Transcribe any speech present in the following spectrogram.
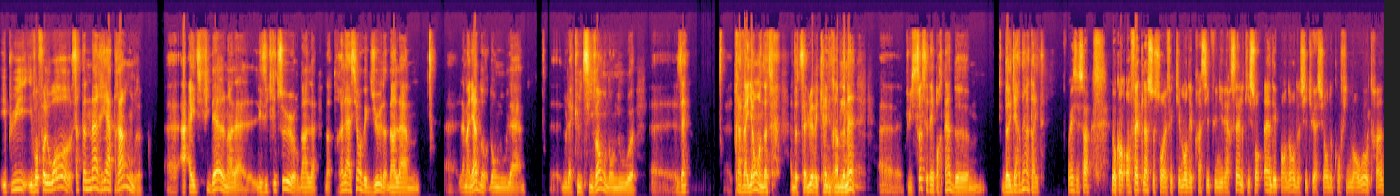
et puis, il va falloir certainement réapprendre euh, à être fidèle dans les Écritures, dans notre relation avec Dieu, dans la, euh, la manière dont, nous, la, euh, nous la cultivons, dont nous travaillons à notre, à notre salut avec crainte et tremblement. Puis ça, c'est important de, de le garder en tête. Oui, c'est ça. Donc en, fait, là, ce sont effectivement des principes universels qui sont indépendants de situations de confinement ou autre. Hein.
